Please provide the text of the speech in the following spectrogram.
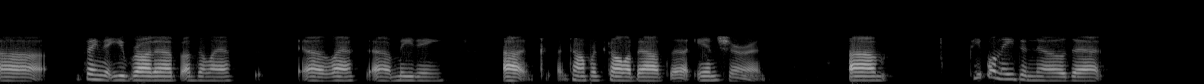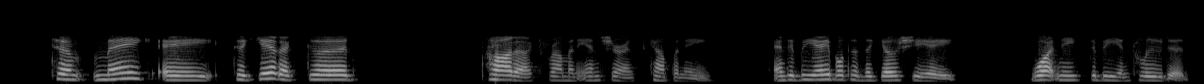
uh, thing that you brought up on the last uh, last uh, meeting uh, conference call about the insurance. Um, people need to know that to make a to get a good product from an insurance company and to be able to negotiate what needs to be included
